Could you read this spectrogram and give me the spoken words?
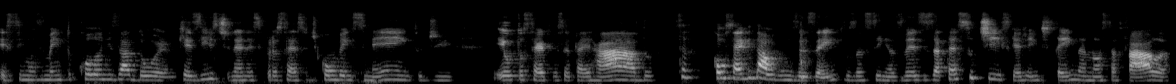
esse movimento colonizador que existe né, nesse processo de convencimento, de eu tô certo, você tá errado. Você consegue dar alguns exemplos, assim, às vezes até sutis que a gente tem na nossa fala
